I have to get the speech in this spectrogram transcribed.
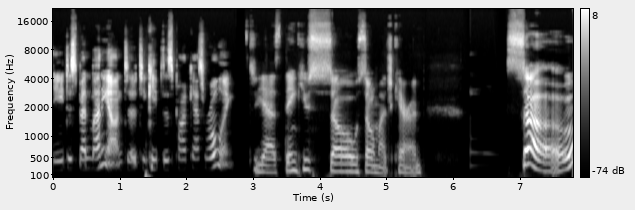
need to spend money on to, to keep this podcast rolling. Yes, thank you so so much, Karen. So,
